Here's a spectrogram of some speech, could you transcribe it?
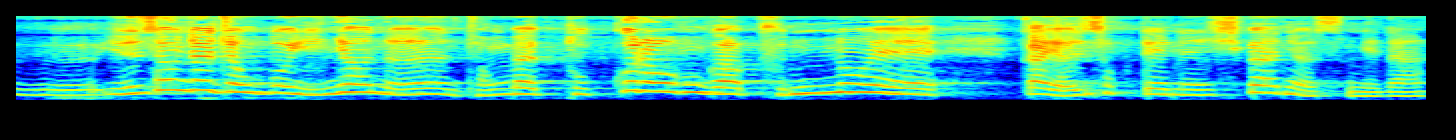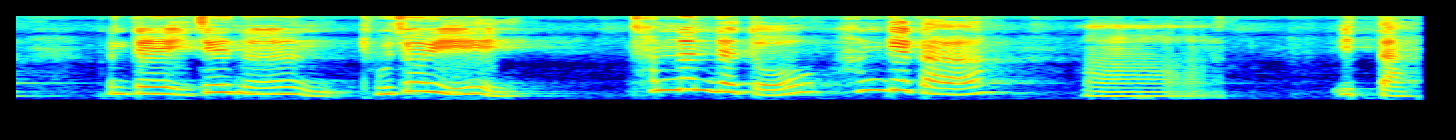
그 윤석열 정부 2년은 정말 부끄러움과 분노가 연속되는 시간이었습니다. 근데 이제는 도저히 참는데도 한계가 아, 있다.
